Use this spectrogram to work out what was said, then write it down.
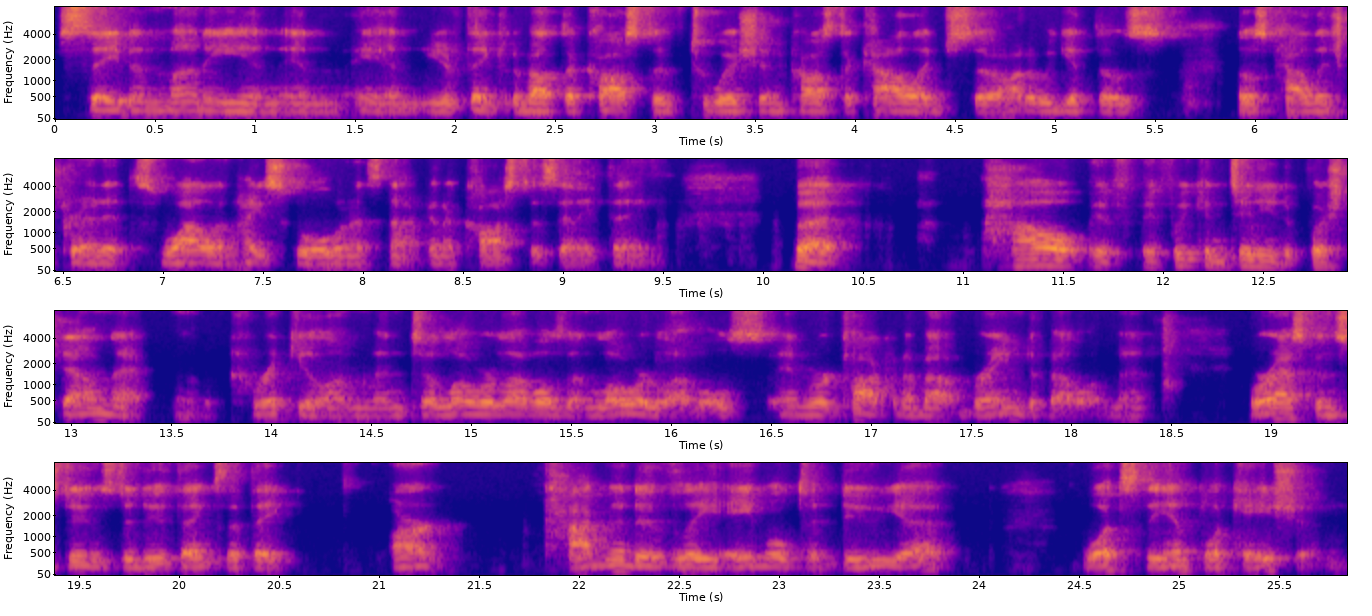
saving money and and and you're thinking about the cost of tuition, cost of college. So how do we get those those college credits while in high school when it's not going to cost us anything? But how, if, if we continue to push down that curriculum into lower levels and lower levels, and we're talking about brain development, we're asking students to do things that they aren't cognitively able to do yet. What's the implication?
